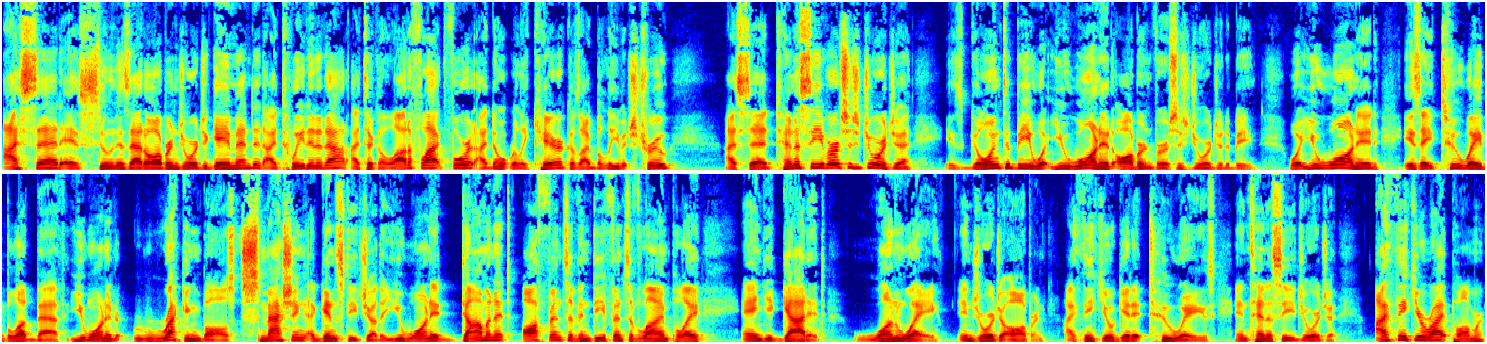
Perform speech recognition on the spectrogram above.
I said as soon as that Auburn Georgia game ended, I tweeted it out. I took a lot of flack for it. I don't really care because I believe it's true. I said Tennessee versus Georgia is going to be what you wanted Auburn versus Georgia to be. What you wanted is a two way bloodbath. You wanted wrecking balls smashing against each other. You wanted dominant offensive and defensive line play. and you got it one way in Georgia Auburn. I think you'll get it two ways in Tennessee Georgia. I think you're right, Palmer.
